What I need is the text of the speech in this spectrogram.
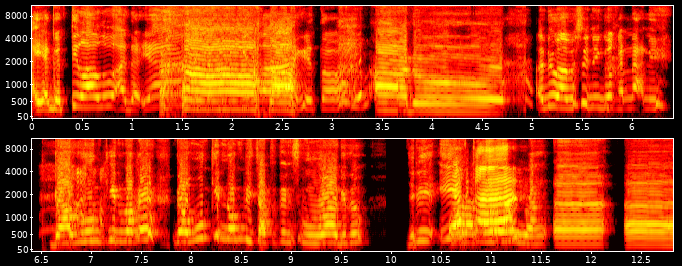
Ya getil lalu ada ya lah gitu. Aduh. Aduh, abis ini gue kena nih. Gak mungkin makanya gak mungkin dong dicatatin semua gitu. Jadi Iya orang-orang kan? yang eh eh,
